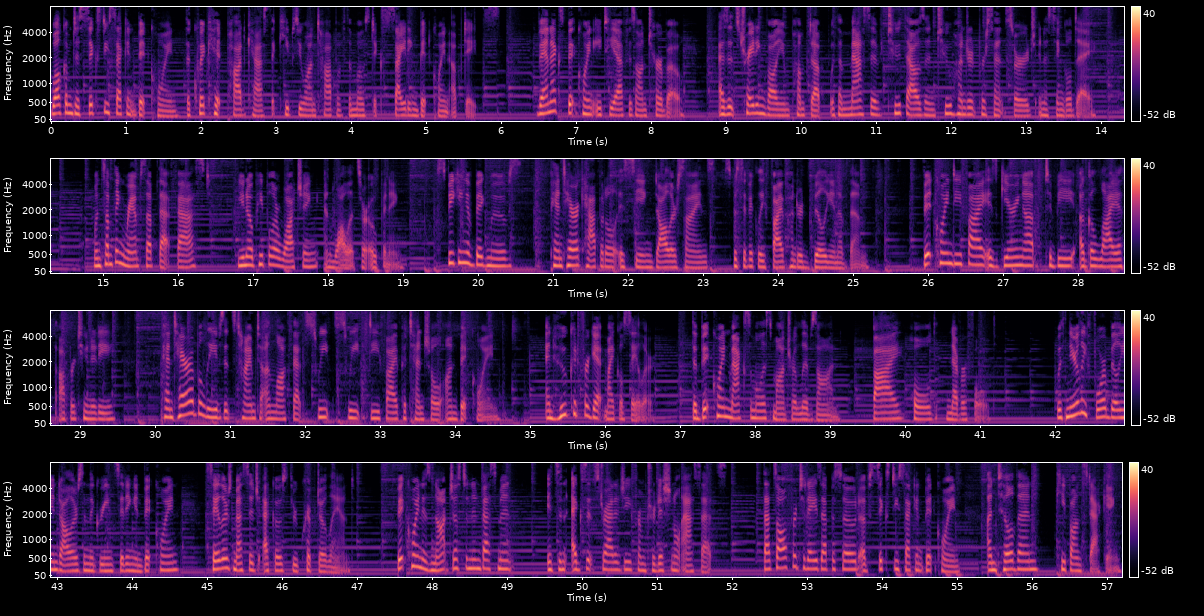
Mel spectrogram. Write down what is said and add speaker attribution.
Speaker 1: Welcome to 60 Second Bitcoin, the quick hit podcast that keeps you on top of the most exciting Bitcoin updates. VanEck Bitcoin ETF is on turbo as its trading volume pumped up with a massive 2,200% surge in a single day. When something ramps up that fast, you know people are watching and wallets are opening. Speaking of big moves, Pantera Capital is seeing dollar signs, specifically 500 billion of them. Bitcoin DeFi is gearing up to be a Goliath opportunity. Pantera believes it's time to unlock that sweet, sweet DeFi potential on Bitcoin. And who could forget Michael Saylor? The Bitcoin maximalist mantra lives on buy, hold, never fold. With nearly $4 billion in the green sitting in Bitcoin, Saylor's message echoes through crypto land. Bitcoin is not just an investment, it's an exit strategy from traditional assets. That's all for today's episode of 60 Second Bitcoin. Until then, keep on stacking.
